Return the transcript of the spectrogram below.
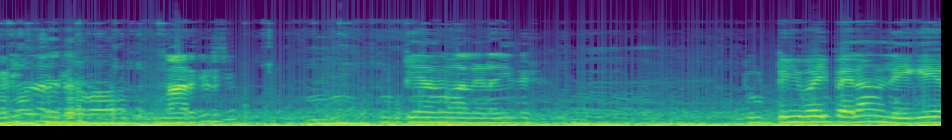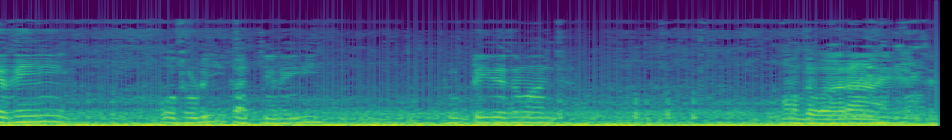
ਕਿਹੜੀ ਉੱਥੇ ਦਰਬਾਰ। ਮਾਰਕੀਟ 'ਚ? ਹੂੰ। ਟੂਟੀਆਂ ਸਵਾ ਲੈਣਾ ਜੀ ਤੇ। ਟੂਟੀ ਬਾਈ ਪਹਿਲਾਂ ਲੈ ਗਏ ਅਸੀਂ ਉਹ ਥੋੜੀ ਜਿਹੀ ਕੱਚੇ ਰਹਿ ਗਈ। ਟੂਟੀ ਦੇ ਸਮਾਨ 'ਚ। ਹੁਣ ਦੁਬਾਰਾ ਆਏ ਆ ਇੱਥੇ।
